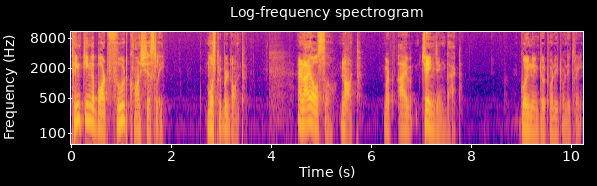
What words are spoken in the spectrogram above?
thinking about food consciously. Most people don't. And I also not, but I'm changing that going into 2023.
